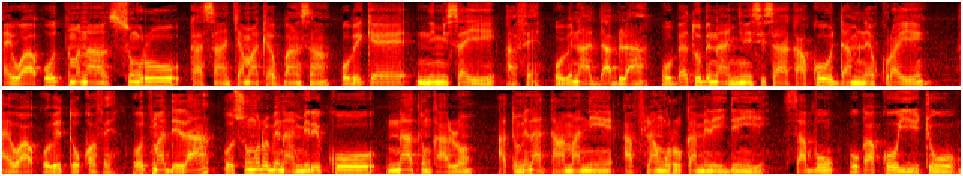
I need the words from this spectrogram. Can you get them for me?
ayiwa o tuma na sunguru ka san caman kɛ gwansan o bɛ kɛ nimisa ye a fɛ o bɛna a dabila o bɛɛ to bɛna ɲini sisan ka kow daminɛ kura ye ayiwa o bɛ to kɔfɛ o tuma de la o sunguru bɛna miiri ko n'a tun k'a lɔn a tun bɛna tagama ni a filankuru kameliden ye sabu u ka kow ye cogo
